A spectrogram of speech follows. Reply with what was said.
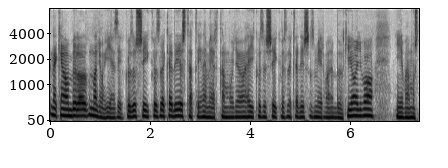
Nekem ebből a nagyon hiányzik a közösségi közlekedés, tehát én nem értem, hogy a helyi közösségi közlekedés az miért van ebből kiagyva. Nyilván most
